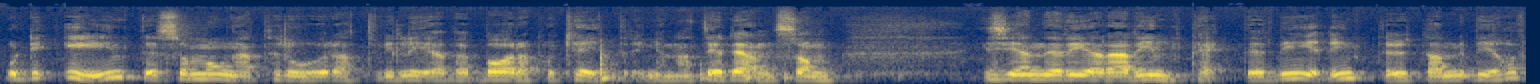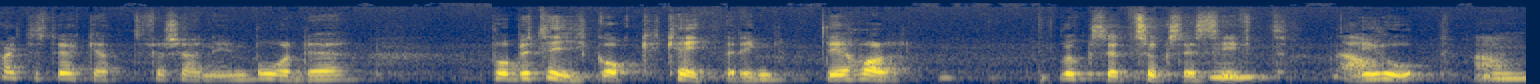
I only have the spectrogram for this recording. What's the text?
Och det är inte så många tror att vi lever bara på cateringen, att det är den som genererar intäkter. Det är det inte utan vi har faktiskt ökat försäljningen både på butik och catering. Det har vuxit successivt Ja. ihop. Ja.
